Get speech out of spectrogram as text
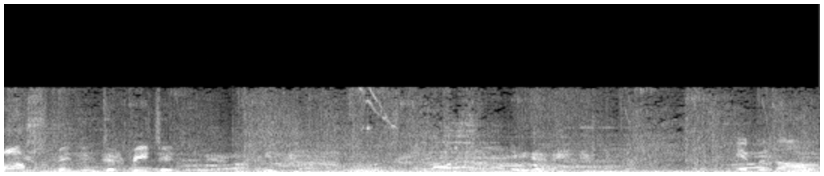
Boss minion defeated! It was all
